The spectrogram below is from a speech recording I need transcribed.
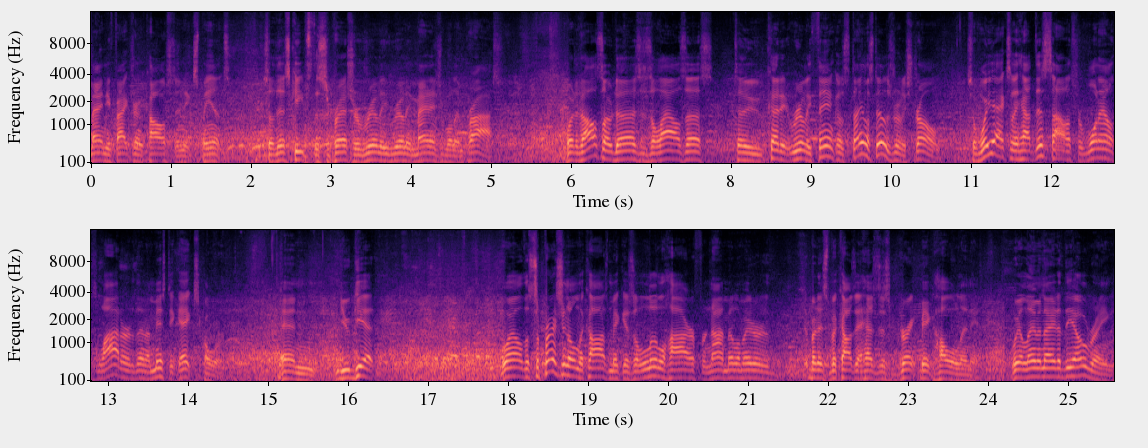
manufacturing cost and expense. So this keeps the suppressor really, really manageable in price. What it also does is allows us to cut it really thin because stainless steel is really strong. So we actually have this silencer one ounce lighter than a Mystic X core. And you get, well, the suppression on the Cosmic is a little higher for 9 millimeter, but it's because it has this great big hole in it. We eliminated the O-ring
